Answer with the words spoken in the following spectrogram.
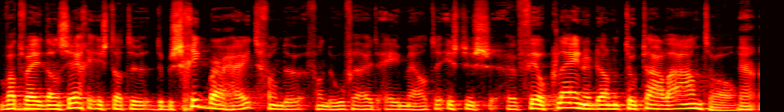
wat wij dan zeggen is dat de, de beschikbaarheid van de, van de hoeveelheid e-mailten is dus eh, veel kleiner dan het totale aantal. ja.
